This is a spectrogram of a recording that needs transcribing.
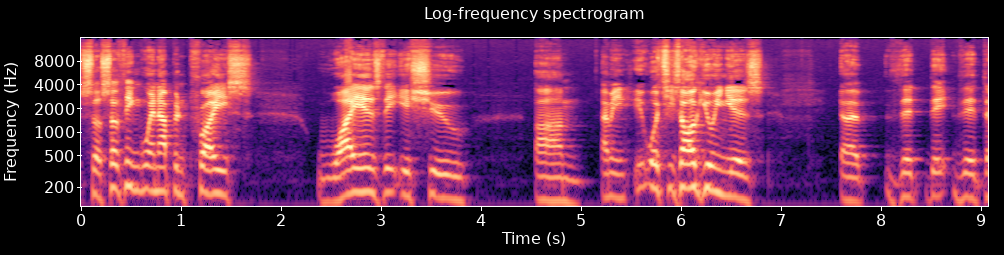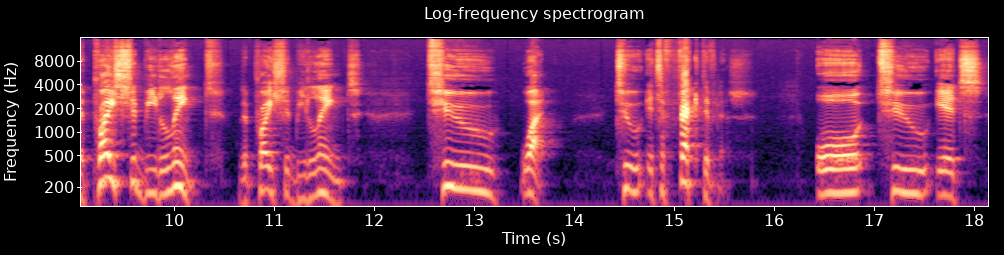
So something went up in price. Why is the issue? Um, I mean, it, what she's arguing is uh, that the, the, the price should be linked. The price should be linked to what? To its effectiveness or to its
